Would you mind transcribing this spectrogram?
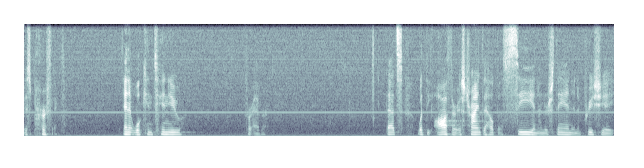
is perfect, and it will continue forever. That's what the author is trying to help us see and understand and appreciate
